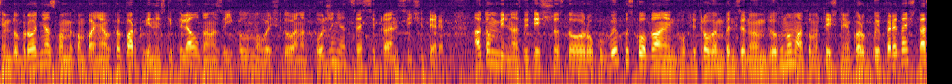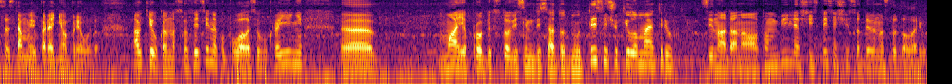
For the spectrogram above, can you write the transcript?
Всім доброго дня, з вами компанія Автопарк, Вінницький філіал. До нас заїхало нове чудове надходження. Це Citroen C4. Автомобіль у нас 2006 року випуску, обладнаний 2-літровим бензиновим двигуном, автоматичною коробкою передач та системою переднього приводу. Автівка у нас офіційно купувалася в Україні. Е, має пробіг 181 тисячу кілометрів. Ціна даного автомобіля 6690 доларів.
